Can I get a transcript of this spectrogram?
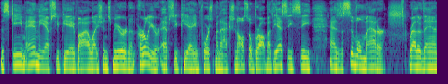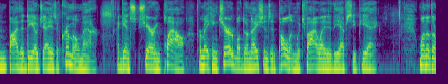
The scheme and the FCPA violations mirrored an earlier FCPA enforcement action also brought by the SEC as a civil matter rather than by the DOJ as a criminal matter against Schering-Plough for making charitable donations in Poland which violated the FCPA. One of the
